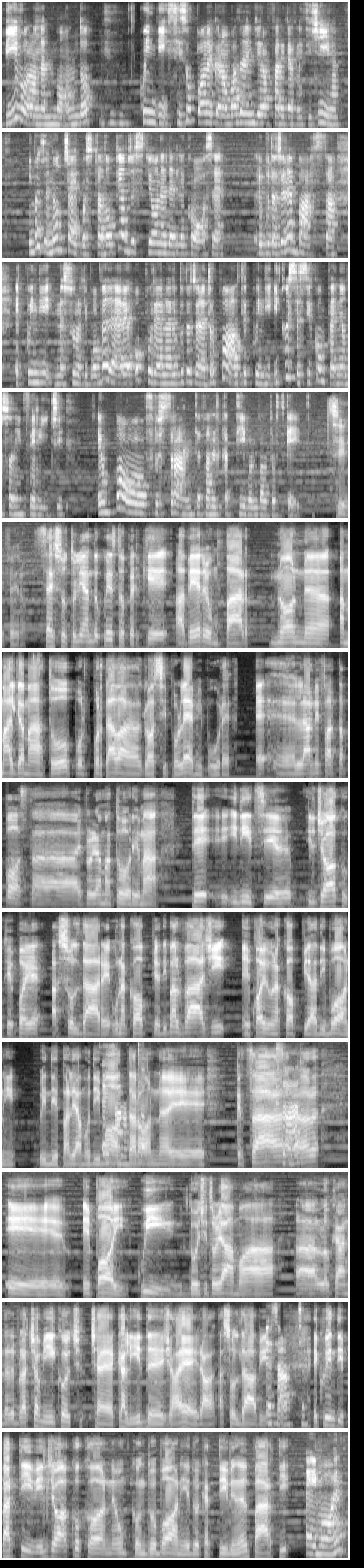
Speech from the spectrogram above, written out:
vivono nel mondo, quindi si suppone che non vadano in giro a fare carneficine. Invece non c'è questa doppia gestione delle cose, reputazione bassa e quindi nessuno ti può vedere, oppure hai una reputazione troppo alta e quindi i tuoi stessi companion sono infelici. È un po' frustrante fare il cattivo in Baldur's Gate. Sì, è vero. Stai sottolineando questo perché avere un part non eh, amalgamato portava grossi problemi pure. Eh, eh, l'hanno fatto apposta i programmatori, ma te inizi il gioco che puoi assoldare una coppia di malvagi e poi una coppia di buoni. Quindi parliamo di esatto. Montaron e Kazar. E, e poi qui dove ci troviamo a alla locanda del braccio amico c'è Khalid e Jaera a soldavi. Esatto. E quindi partivi il gioco con, un, con due buoni e due cattivi nel party. E Moen.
